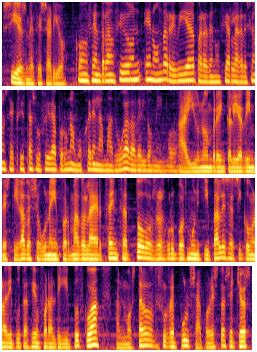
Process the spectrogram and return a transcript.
si es necesario. Concentración en Onda Rivía para denunciar la agresión sexista sufrida por una mujer en la madrugada del domingo. Hay un hombre en calidad de investigado, según ha informado la Ertzaintza, todos los grupos municipales, así como la Diputación Foral de Guipúzcoa, han mostrado su repulsa por estos hechos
